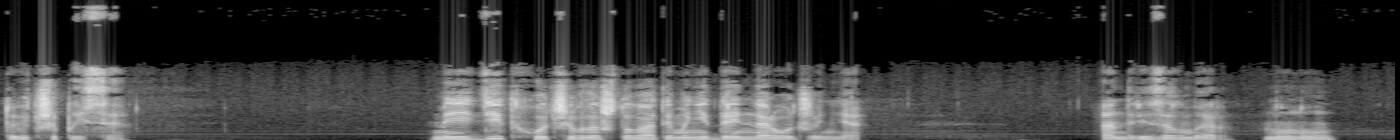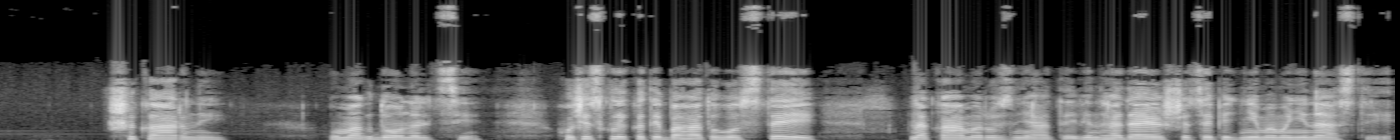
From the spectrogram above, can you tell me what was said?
то відчепися. Мій дід хоче влаштувати мені день народження. Андрій завмер. Ну ну. Шикарний. У Макдональдсі. Хоче скликати багато гостей, на камеру зняти. Він гадає, що це підніме мені настрій.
